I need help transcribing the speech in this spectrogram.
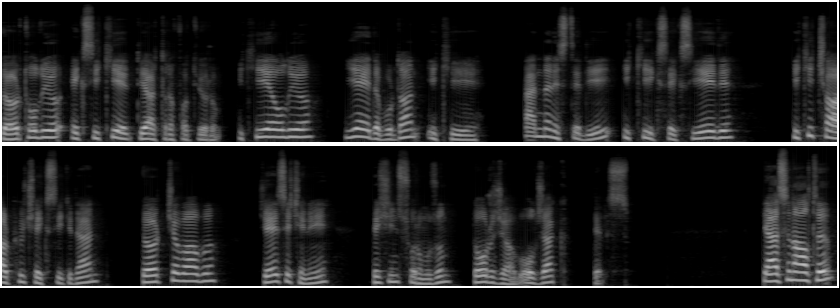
4 oluyor. Eksi 2'ye diğer tarafa atıyorum. 2y oluyor. y de buradan 2. Benden istediği 2x eksi y'di. 2 çarpı 3 eksi 2'den 4 cevabı. C seçeneği 5. sorumuzun doğru cevabı olacak deriz. Gelsin 6.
